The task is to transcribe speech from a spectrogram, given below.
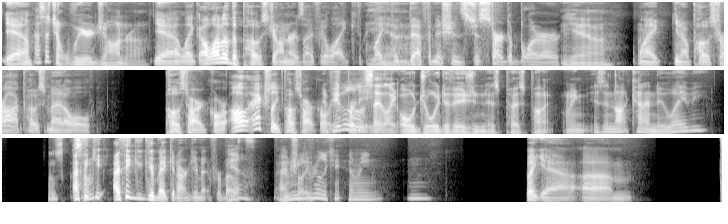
Yeah. That's such a weird genre. Yeah, like a lot of the post genres, I feel like like the definitions just start to blur. Yeah. Like you know, post rock, post metal, post hardcore. Oh, actually, post hardcore. People will say like, "Oh, Joy Division is post punk." I mean, is it not kind of new wavy? Some- I think you, I think you could make an argument for both. yeah. I mean, you actually, really can't. I mean, mm. but yeah. Um,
